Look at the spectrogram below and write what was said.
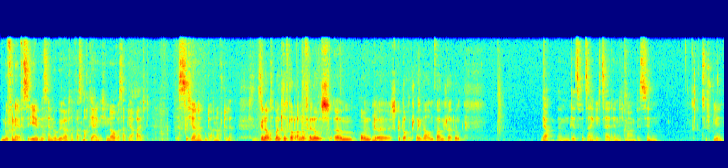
nur von der FSE bisher nur gehört habt, was macht ihr eigentlich genau, was habt ihr erreicht? Ist sicher eine gute Anlaufstelle. Genau, man trifft dort andere Fellows ähm, und mhm. äh, es gibt auch entsprechende Abendveranstaltungen. Ja, ähm, jetzt wird es eigentlich Zeit, endlich mal ein bisschen zu spielen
